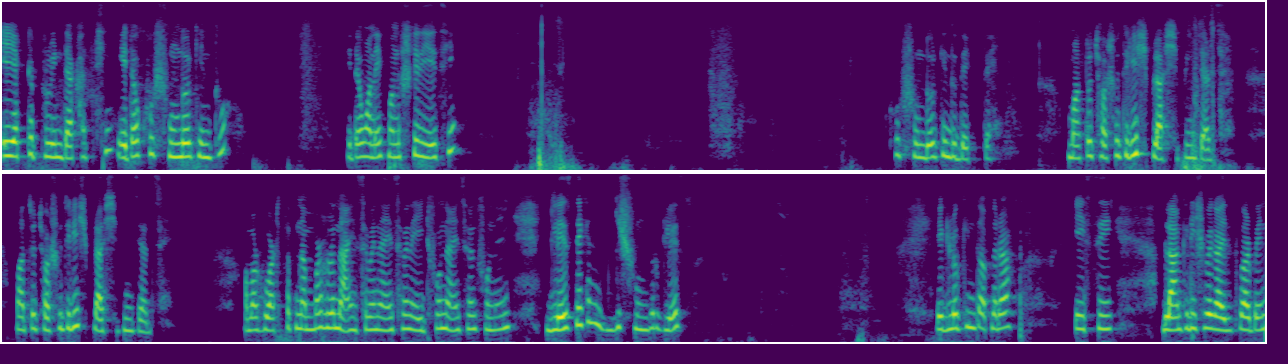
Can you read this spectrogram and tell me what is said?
এই একটা প্রিন্ট দেখাচ্ছি। এটাও খুব সুন্দর কিন্তু। এটাও অনেক মানুষকে দিয়েছি। খুব সুন্দর কিন্তু দেখতে। মাত্র ছশো তিরিশ প্লাস শিপিং চার্জ মাত্র ছশো তিরিশ প্লাস শিপিং চার্জ আমার হোয়াটসঅ্যাপ নাম্বার হলো nine seven nine seven eight four nine seven four nine glaze দেখেন কি সুন্দর গ্লেজ এগুলো কিন্তু আপনারা এসি ব্ল্যাঙ্কেট হিসেবে গায়ে দিতে পারবেন,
